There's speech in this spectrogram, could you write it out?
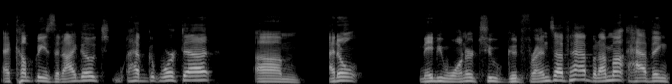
at companies that I go to, have worked at, um, I don't maybe one or two good friends I've had, but I'm not having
